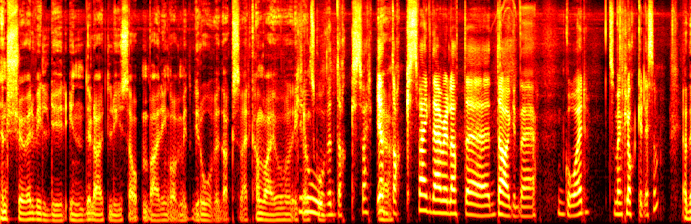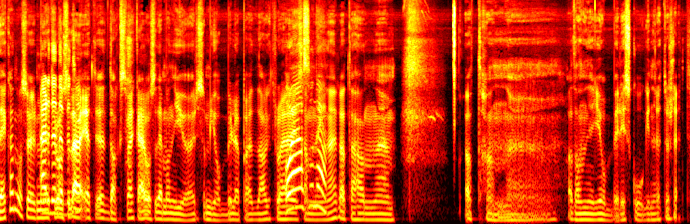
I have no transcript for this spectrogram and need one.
en skjør villdyrynder la et lys av åpenbaring over mitt grove dagsverk. Han var jo ikke. Grove dagsverk. Ja, Ja. dagsverk, det er vel at uh, dagene går som en klokke, liksom? Ja, det kan også gjøre. Men Er jeg det tror det også det er et, dagsverk er jo også det man gjør som jobb i løpet av en dag, tror jeg. Å, i sammenhengen sånn, ja. her. At han uh, at han, at han jobber i skogen, rett og slett.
